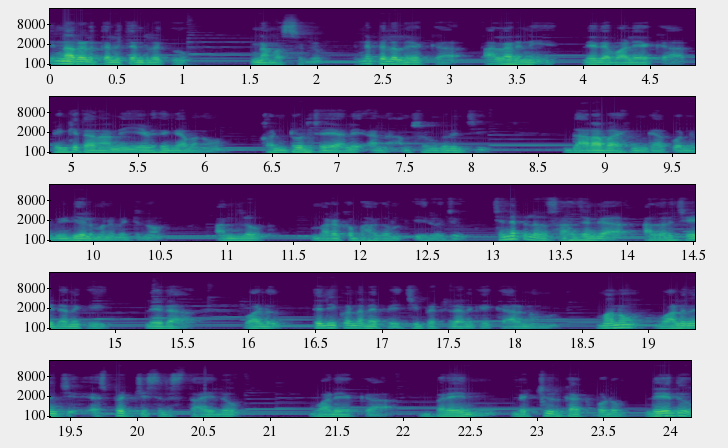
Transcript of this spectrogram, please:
చిన్నారుల తల్లిదండ్రులకు నమస్సులు. చిన్నపిల్లల యొక్క అల్లరిని లేదా వాళ్ళ యొక్క పెంకితనాన్ని ఏ విధంగా మనం కంట్రోల్ చేయాలి అన్న అంశం గురించి ధారావాహికంగా కొన్ని వీడియోలు మనం వింటున్నాం. అందులో మరొక భాగం ఈరోజు. చిన్నపిల్లలు సహజంగా అల్లరి చేయడానికి లేదా వాళ్ళు తెలియకుండానే పెంచి పెట్టడానికి కారణం మనం వాళ్ళ నుంచి ఎక్స్పెక్ట్ చేసిన స్థాయిలో వాళ్ళ యొక్క బ్రెయిన్ మెచ్యూర్ కాకపోవడం లేదు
